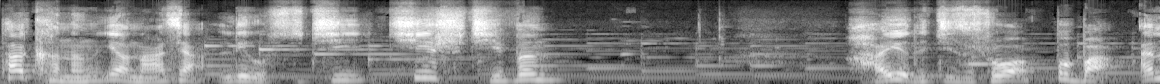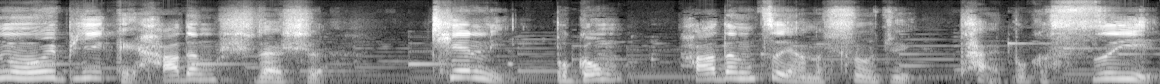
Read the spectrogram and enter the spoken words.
他可能要拿下六十七、七十七分。还有的记者说，不把 MVP 给哈登实在是天理不公。哈登这样的数据太不可思议。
